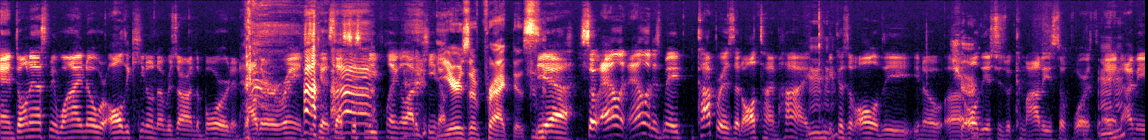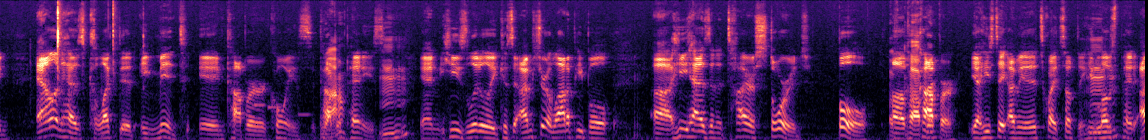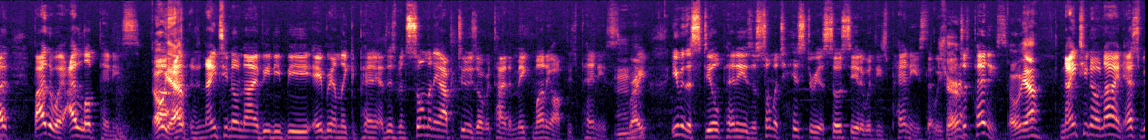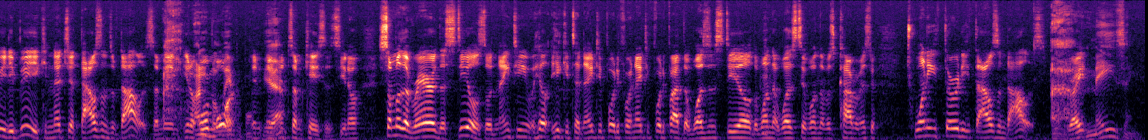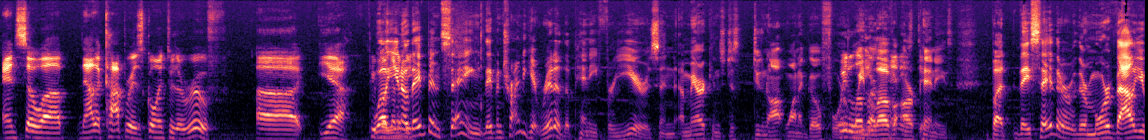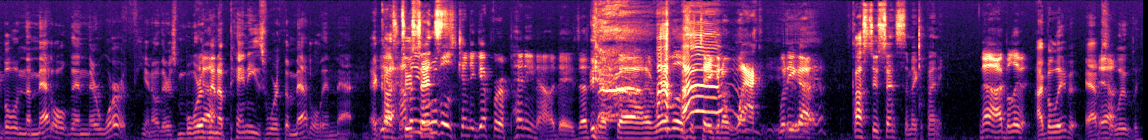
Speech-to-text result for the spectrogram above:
And don't ask me why I know where all the Keno numbers are on the board and how they're arranged because that's just me playing a lot of Keno. Years of practice. Yeah. So Alan, Alan has made copper is at all time high because of all of the you know uh, Sure. all the issues with commodities so forth. And I mean, Alan has collected a mint in copper coins, copper Wow. pennies, and he's literally because I'm sure a lot of people. Uh, he has an entire storage full Of of, copper? copper? Yeah, he's. Ta- I mean, it's quite something. He loves penny. I. By the way, I love pennies. Oh, Uh, yeah. The 1909 VDB, Abraham Lincoln penny. There's been so many opportunities over time to make money off these pennies, Mm-hmm. right? Even the steel pennies. There's so much history associated with these pennies that we've Sure. had. Just pennies. Oh yeah. 1909 SVDB can net you thousands of dollars. I mean, you know, or more in, in, Yeah. in some cases. You know, some of the rare, the steels, the 19, he'll, he could say 1944, 1945 that wasn't steel, the one that was steel, one that was copper, Mister, twenty, thirty thousand dollars, right? Amazing. And so uh, now the copper is going through the roof. Uh, yeah. people well, you know, be- they've been saying they've been trying to get rid of the penny for years, and Americans just do not want to go for We it. love we our love pennies, our dude. pennies. But they say they're they're more valuable in the metal than they're worth. You know, there's more Yeah. than a penny's worth of metal in that. It Yeah, costs how two many cents. rubles can you get for a penny nowadays? That's what uh, rubles are taking a whack. What do you got? Costs two cents to make a penny. No, I believe it. I believe it. Absolutely.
